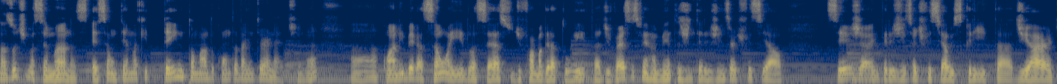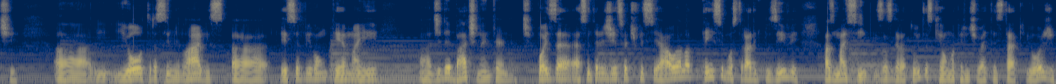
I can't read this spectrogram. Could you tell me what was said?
Nas últimas semanas, esse é um tema que tem tomado conta da internet, né? Ah, com a liberação aí do acesso de forma gratuita a diversas ferramentas de inteligência artificial, seja inteligência artificial escrita, de arte ah, e, outras similares, ah, esse virou um tema aí de debate na internet, pois uh, essa inteligência artificial ela tem se mostrado, inclusive, as mais simples, as gratuitas, que é uma que a gente vai testar aqui hoje,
